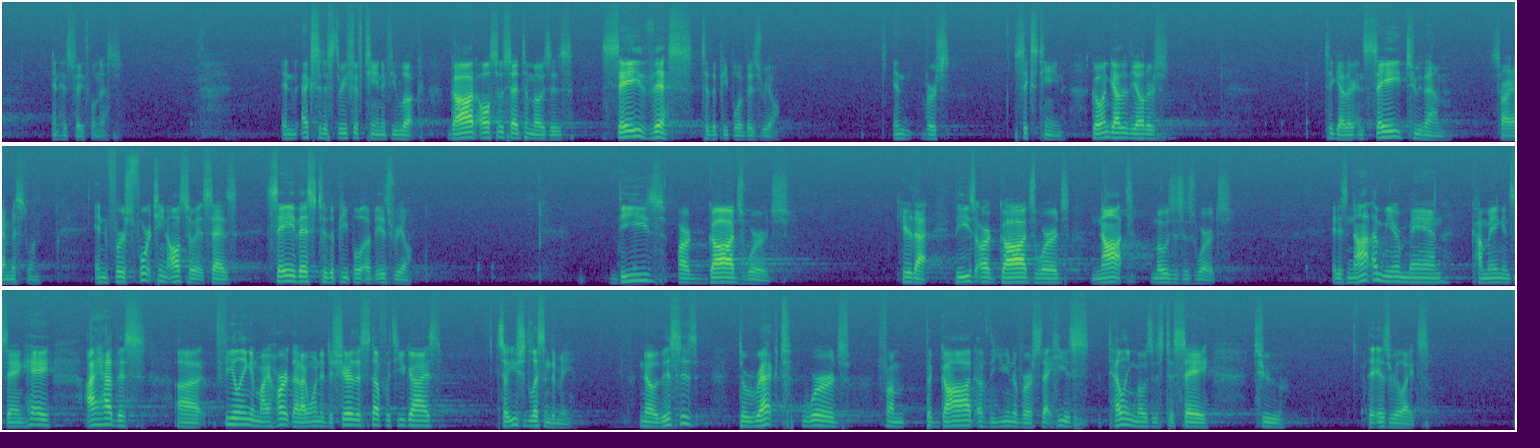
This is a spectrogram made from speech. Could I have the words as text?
and his faithfulness. In Exodus 3:15, if you look, God also said to Moses, "Say this to the people of Israel." In verse 16, go and gather the elders together and say to them, sorry, I missed one. In verse 14 also it says, Say this to the people of Israel. These are God's words. Hear that. These are God's words, not Moses' words. It is not a mere man coming and saying, Hey, I had this uh, feeling in my heart that I wanted to share this stuff with you guys, so you should listen to me. No, this is direct words from the God of the universe that he is telling Moses to say to the Israelites.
